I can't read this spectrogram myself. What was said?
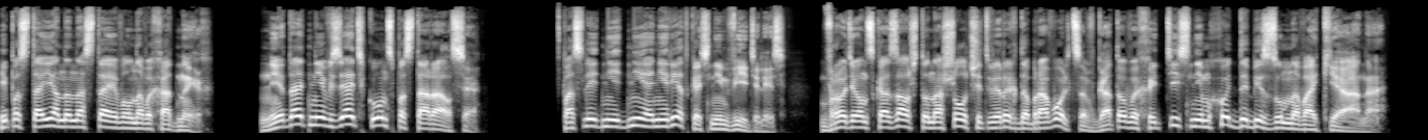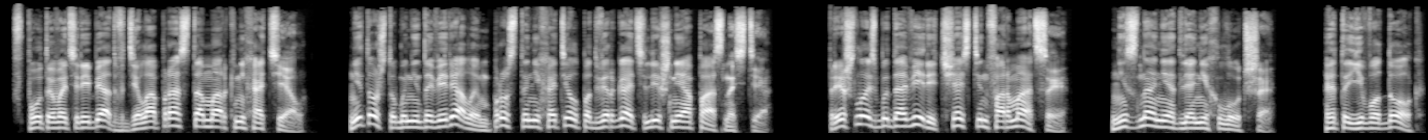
и постоянно настаивал на выходных. Не дать не взять Кунс постарался. В последние дни они редко с ним виделись. Вроде он сказал, что нашел четверых добровольцев, готовых идти с ним хоть до безумного океана. Впутывать ребят в дела просто Марк не хотел. Не то чтобы не доверял им, просто не хотел подвергать лишней опасности. Пришлось бы доверить часть информации. Незнание для них лучше. Это его долг,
